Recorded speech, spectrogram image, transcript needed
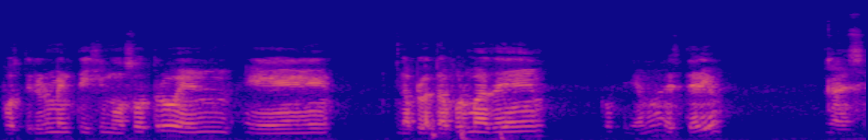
Posteriormente hicimos otro en eh, la plataforma de, ¿cómo se llama? Estéreo. Ah, sí.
